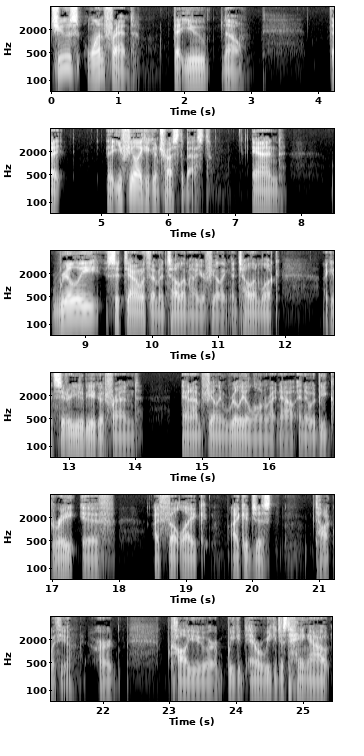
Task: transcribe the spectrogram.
Choose one friend that you know that that you feel like you can trust the best. And really sit down with them and tell them how you're feeling and tell them look i consider you to be a good friend and i'm feeling really alone right now. And it would be great if i felt like i could just talk with you or call you or we could or we could just hang out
